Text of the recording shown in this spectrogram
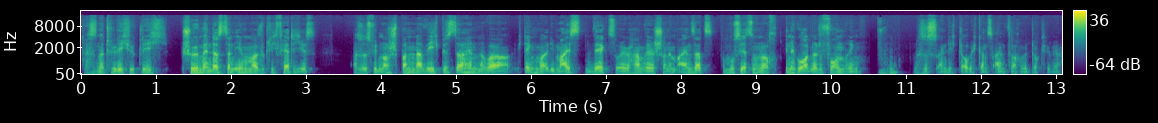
Das ist natürlich wirklich schön, wenn das dann irgendwann mal wirklich fertig ist. Also es wird noch ein spannender Weg bis dahin, mhm. aber ich denke mal, die meisten Werkzeuge haben wir schon im Einsatz. Man muss sie jetzt nur noch in eine geordnete Form bringen. Mhm. Das ist eigentlich, glaube ich, ganz einfach mit DocUware.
